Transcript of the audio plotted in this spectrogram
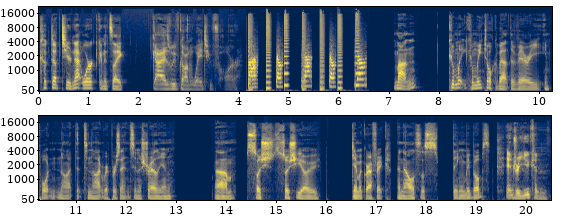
cooked up to your network, and it's like, guys, we've gone way too far. Martin, can we can we talk about the very important night that tonight represents in Australian um, soci- socio demographic analysis thing, me bobs? Andrew, you can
